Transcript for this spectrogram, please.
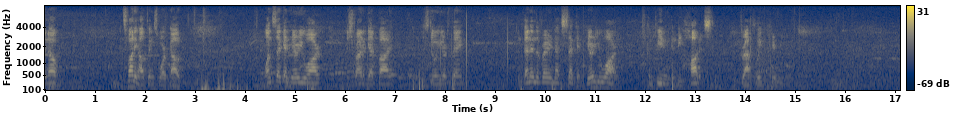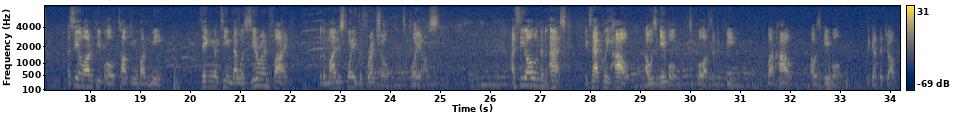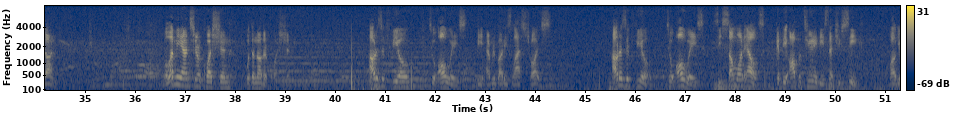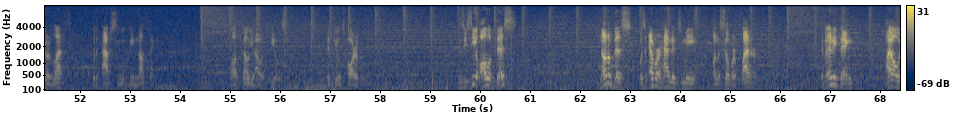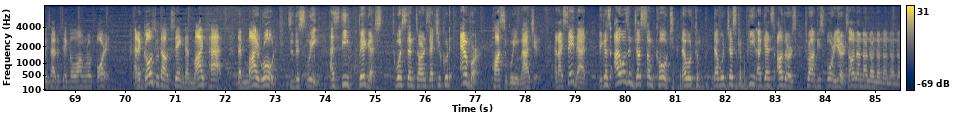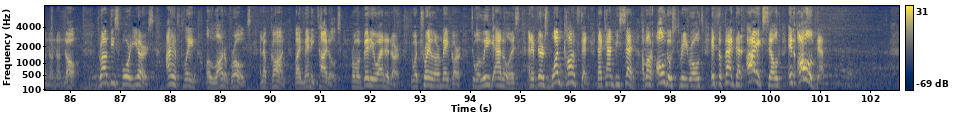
You know, it's funny how things work out. One second, here you are, just trying to get by, just doing your thing. And then in the very next second, here you are, competing in the hottest draft league period. I see a lot of people talking about me taking a team that was 0 and 5 with a minus 20 differential to playoffs. I see all of them ask exactly how I was able to pull off such a feat, about how I was able to get the job done. Well, let me answer your question with another question. How does it feel to always be everybody's last choice? How does it feel to always see someone else get the opportunities that you seek while you're left with absolutely nothing? Well, I'll tell you how it feels. It feels horrible. Because you see, all of this, none of this was ever handed to me on a silver platter. If anything, I always had to take the long road for it. And it goes without saying that my path, that my road to this league has the biggest twists and turns that you could ever possibly imagine. And I say that because I wasn't just some coach that would that would just compete against others throughout these four years. Oh no no no no no no no no no no. Throughout these four years, I have played a lot of roles and have gone by many titles, from a video editor to a trailer maker to a league analyst. And if there's one constant that can be said about all those three roles, it's the fact that I excelled in all of them.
